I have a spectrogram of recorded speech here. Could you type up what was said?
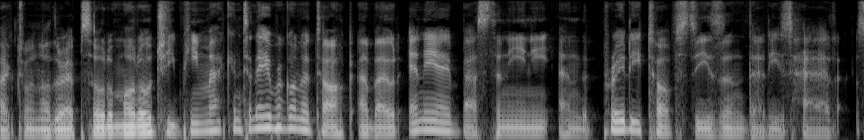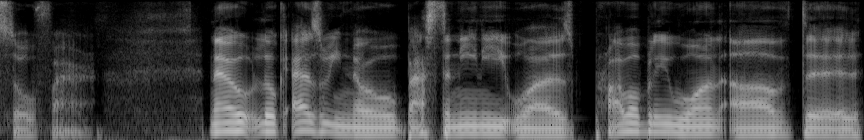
Back to another episode of MotoGP Mac, and today we're going to talk about Enea Bastianini and the pretty tough season that he's had so far. Now, look, as we know, Bastianini was probably one of the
